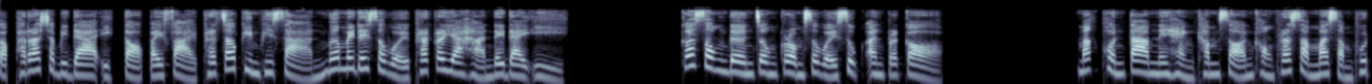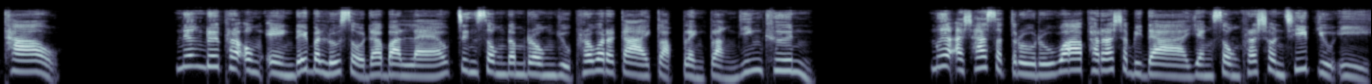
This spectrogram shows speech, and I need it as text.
กับพระราชบิดาอีกต่อไปฝ่ายพระเจ้าพิมพิสารเมื่อไม่ได้เสวยพระกระยาหารใด ๆ อีก ก็ทรงเดินจงกรมเสวยสุขอันประกอบมักผลตามในแห่งคำสอนของพระสัมมาสัมพุทธเท่าเนื่องด้วยพระองค์เองได้บรรลุโสดาบันแล้วจึงทรงดำรงอยู่พระวรกายกลับเปล่งปลั่งยิ่งขึ้น เมื่ออาชาติศัตรูรู้ว่าพระราชบิดายังทรงพระชนชีพอยู่อีก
